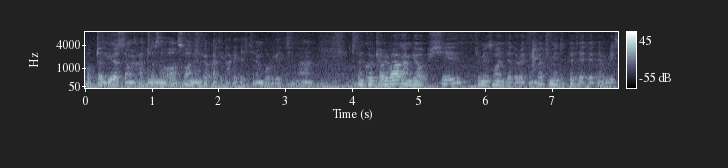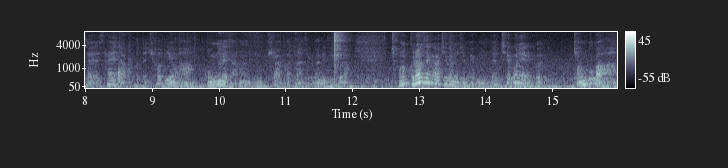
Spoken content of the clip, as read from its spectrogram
법적 유효성을 갖춰서 소환 투표까지 가게 될지는 모르겠지만 어쨌든 그 결과와 관계없이 주민 소환 제도라든가 주민 투표 제도에 대한 우리 사회 사회적 어떤 협의와 공론의 장은 좀 필요할 것 같다는 생각이 들고요. 저는 그런 생각을 최근에 좀 해보는데 최근에 그 정부가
